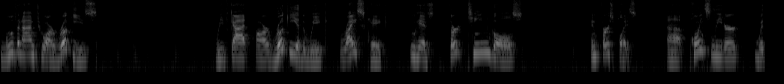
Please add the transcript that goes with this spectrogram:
moving on to our rookies, we've got our rookie of the week, Rice Cake, who has 13 goals in first place. Uh, points leader with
